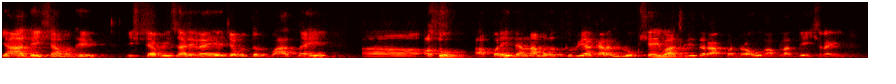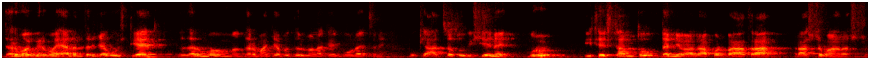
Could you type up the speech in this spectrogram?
या देशामध्ये इस्टॅब्लिश झालेलं आहे. याच्याबद्दल वाद नाही. असो. आपणही त्यांना मदत करूया कारण लोकशाही वाचली तर आपण राहू आपला देश राहील. धर्म बिर्म ह्या नंतरच्या गोष्टी आहेत धर्म धर्माच्या बद्दल मला काही बोलायचं नाही. मुख्य आजचा तो विषय नाही. म्हणून इथेच थांबतो. धन्यवाद. आपण पाहत राहा राष्ट्र महाराष्ट्र.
